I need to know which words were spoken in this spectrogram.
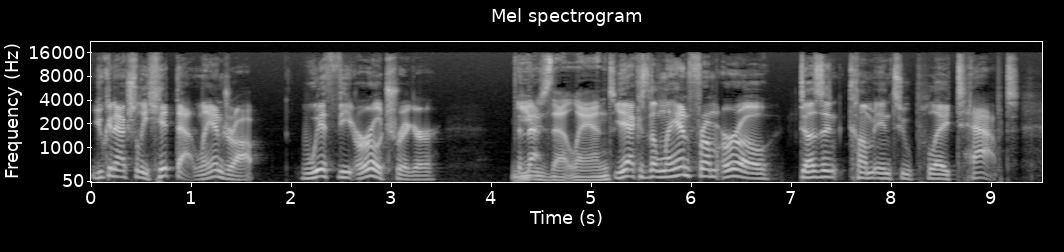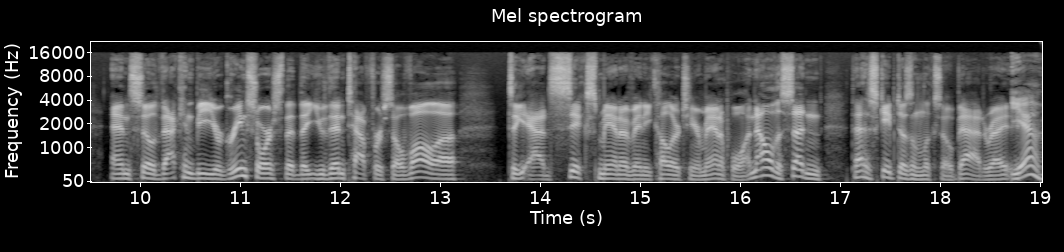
you can actually hit that land drop with the Uro trigger. And that- Use that land. Yeah, because the land from Uro doesn't come into play tapped. And so that can be your green source that, that you then tap for Selvala to add six mana of any color to your mana pool. And now all of a sudden, that escape doesn't look so bad, right? Yeah.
